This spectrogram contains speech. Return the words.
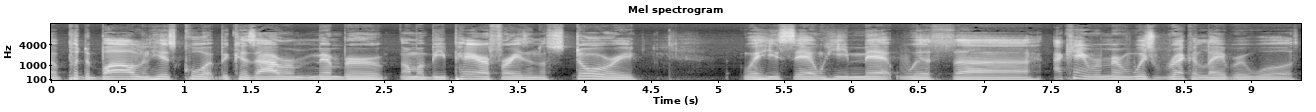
uh, put the ball in his court because I remember I'm gonna be paraphrasing a story where he said when he met with uh, I can't remember which record label it was.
